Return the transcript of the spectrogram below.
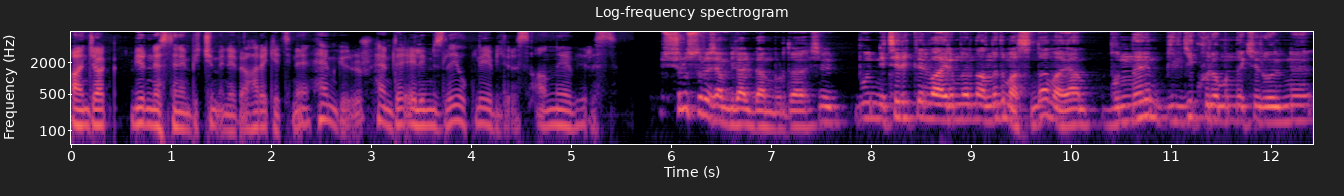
Ancak bir nesnenin biçimini ve hareketini hem görür hem de elimizle yoklayabiliriz, anlayabiliriz. Şunu soracağım Bilal ben burada. Şimdi bu nitelikleri ve ayrımlarını anladım aslında ama yani bunların bilgi kuramındaki rolünü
